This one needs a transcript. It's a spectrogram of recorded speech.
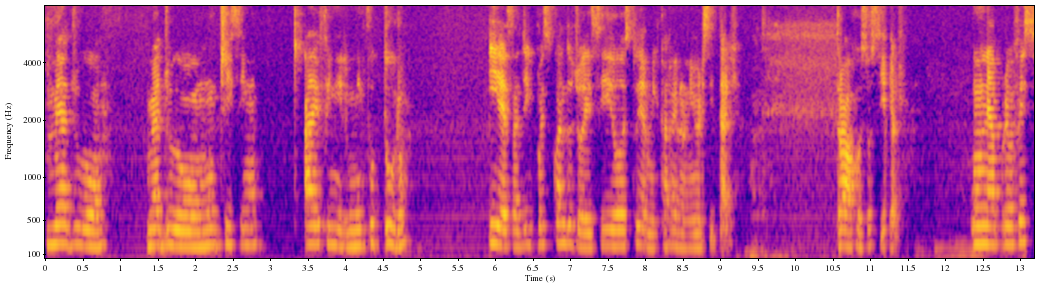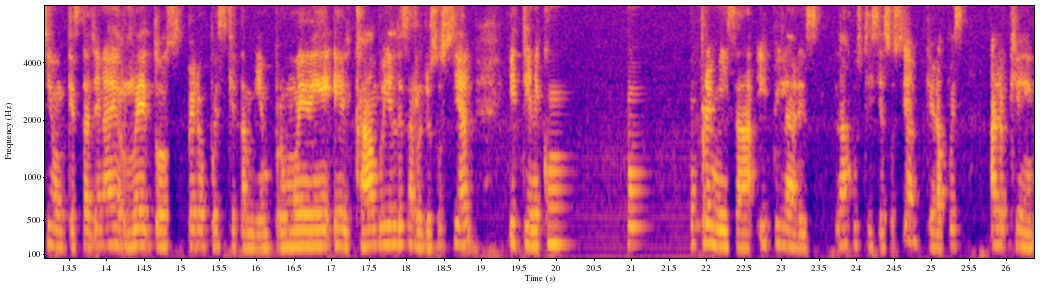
me ayudó, me ayudó muchísimo a definir mi futuro y es allí pues cuando yo decido estudiar mi carrera universitaria. Trabajo social. Una profesión que está llena de retos, pero pues que también promueve el cambio y el desarrollo social y tiene como premisa y pilares la justicia social, que era pues a lo que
